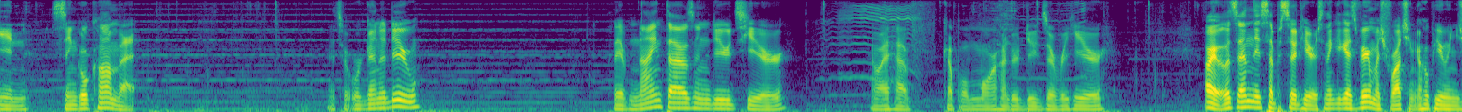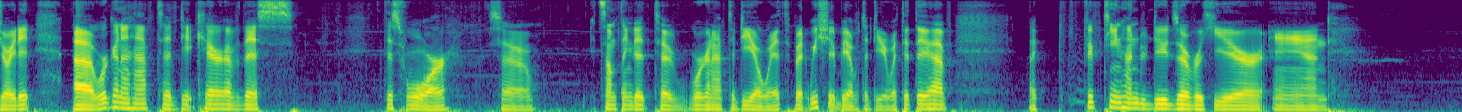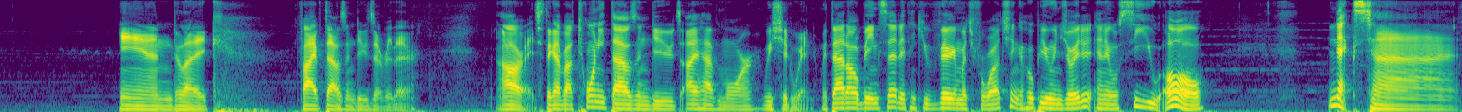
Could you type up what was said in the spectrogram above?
In single combat. That's what we're gonna do. They have 9,000 dudes here. Oh, I have a couple more hundred dudes over here. Alright, let's end this episode here. So thank you guys very much for watching. I hope you enjoyed it. Uh, we're to have to take care of this this war. So it's something to, to we're to have to deal with. But we should be able to deal with it. They have like 1,500 dudes over here and and like 5,000 dudes over there. All right, so they got about 20,000 dudes. I have more. We should win. With that all being said, I thank you very much for watching. I hope you enjoyed it, and I will see you all next time.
